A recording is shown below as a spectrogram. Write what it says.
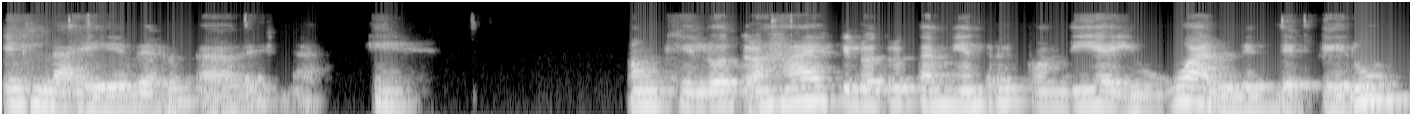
Es la E, ¿verdad? Es la E. Aunque el otro, ajá, es que el otro también respondía igual, el de Perú.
